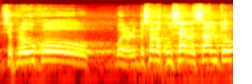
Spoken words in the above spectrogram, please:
se produjo, bueno, lo empezaron a acusar al santo.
